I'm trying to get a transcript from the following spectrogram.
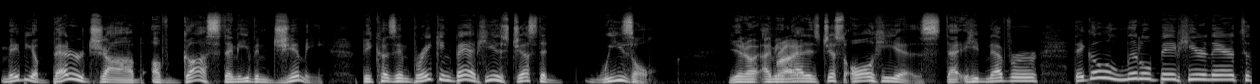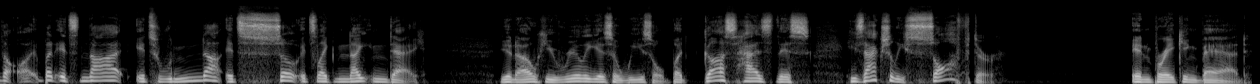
maybe a better job of Gus than even Jimmy because in Breaking Bad, he is just a weasel. You know, I mean, right. that is just all he is. That he'd never. They go a little bit here and there to the, but it's not. It's not. It's so. It's like night and day. You know, he really is a weasel. But Gus has this. He's actually softer in Breaking Bad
